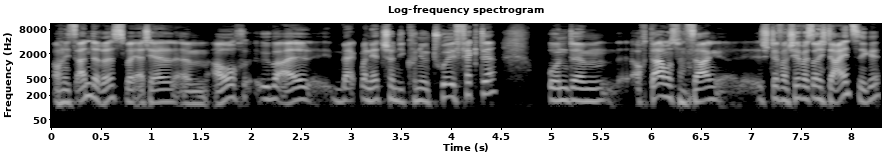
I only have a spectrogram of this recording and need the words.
auch nichts anderes, bei RTL ähm, auch. Überall merkt man jetzt schon die Konjunktureffekte. Und ähm, auch da muss man sagen, Stefan Schäfer ist auch nicht der Einzige.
